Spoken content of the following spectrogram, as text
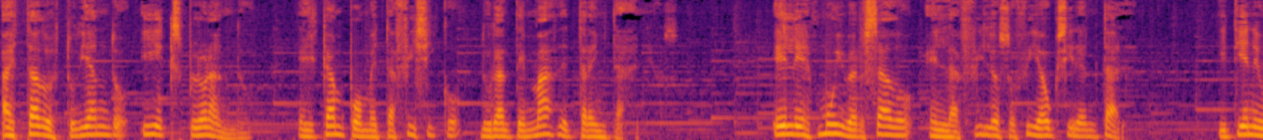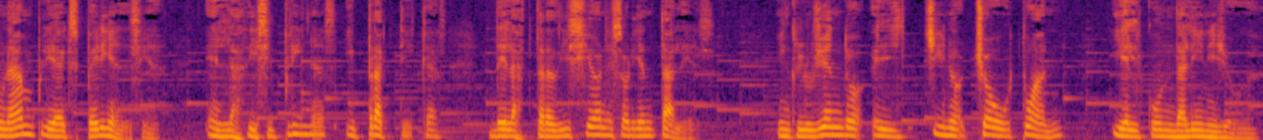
Ha estado estudiando y explorando el campo metafísico durante más de 30 años. Él es muy versado en la filosofía occidental y tiene una amplia experiencia en las disciplinas y prácticas de las tradiciones orientales, incluyendo el chino Chou Tuan y el Kundalini Yoga.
